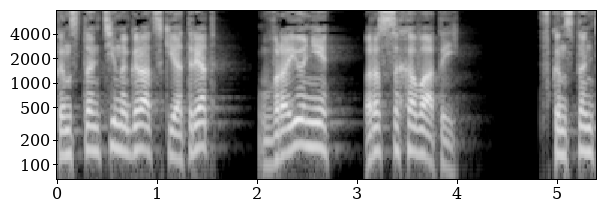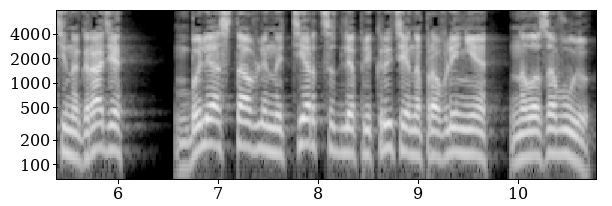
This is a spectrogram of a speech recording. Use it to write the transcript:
Константиноградский отряд в районе Рассаховатой. В Константинограде были оставлены терцы для прикрытия направления на Лозовую.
